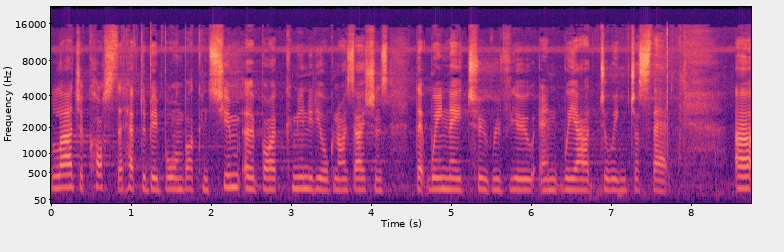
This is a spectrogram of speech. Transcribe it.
larger costs that have to be borne by, consumer, uh, by community organisations that we need to review, and we are doing just that. Uh,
